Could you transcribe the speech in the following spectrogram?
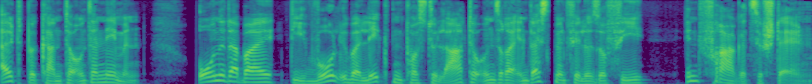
altbekannter Unternehmen, ohne dabei die wohlüberlegten Postulate unserer Investmentphilosophie in Frage zu stellen.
